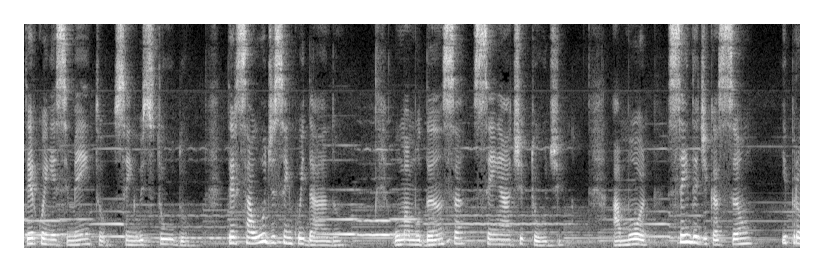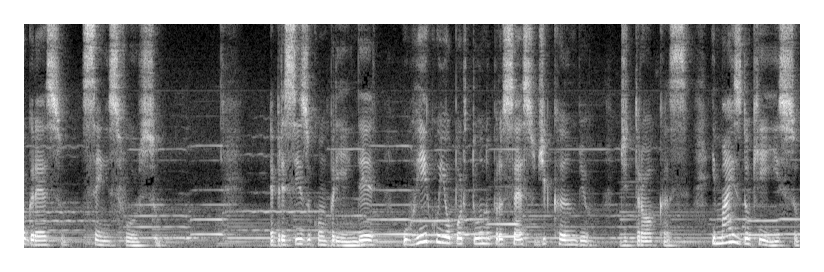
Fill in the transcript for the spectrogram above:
ter conhecimento sem o estudo, ter saúde sem cuidado, uma mudança sem a atitude, amor sem dedicação e progresso sem esforço. É preciso compreender o rico e oportuno processo de câmbio, de trocas, e mais do que isso,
